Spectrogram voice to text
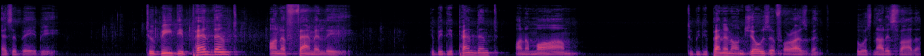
as a baby. To be dependent on a family, to be dependent on a mom, to be dependent on Joseph, her husband, who was not his father,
